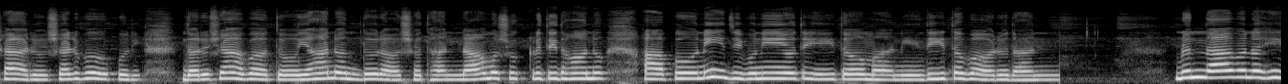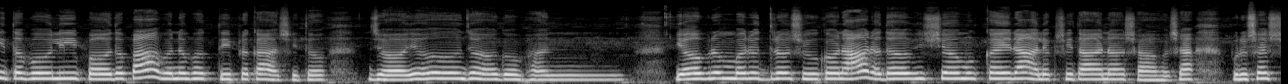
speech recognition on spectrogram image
সার সর্বোপরি। দর্শাবত ইয়ানন্দ রসথান নাম সুকৃতি ধন। আপনি জীবনী অতীত মানি দিত বরদান। বৃন্দাবন হিত বলি পদ পাবন ভক্তি প্রকাশিত। জয় জগভান। ব্রহ্মরুদ্র শুক নারদ ভীষ্ম মুখৈরালক্ষিতা সাহসা। পুরুষস্য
